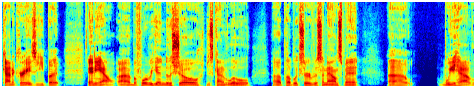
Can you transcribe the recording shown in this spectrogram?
kind of crazy. But anyhow, uh, before we get into the show, just kind of a little uh, public service announcement. Uh, we have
